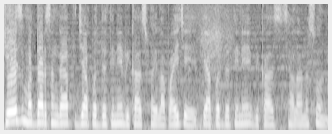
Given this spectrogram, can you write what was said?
केज मतदारसंघात ज्या पद्धतीने विकास व्हायला पाहिजे त्या पद्धतीने विकास झाला नसून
